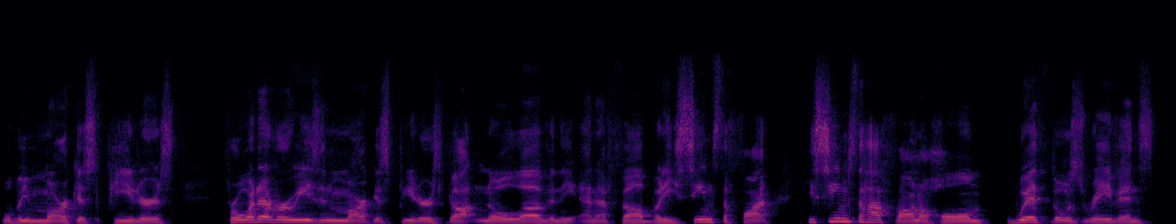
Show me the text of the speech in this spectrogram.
will be Marcus Peters. For whatever reason, Marcus Peters got no love in the NFL, but he seems to find he seems to have found a home with those Ravens.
